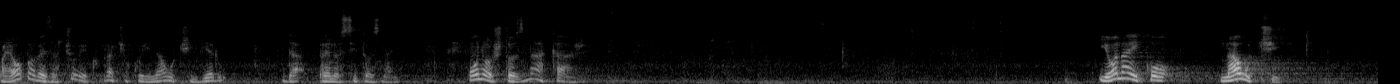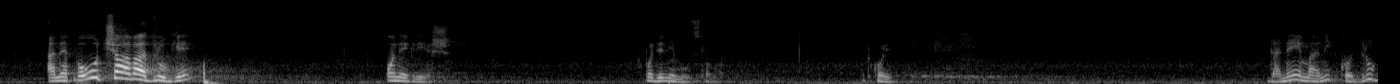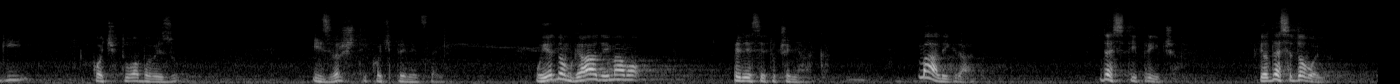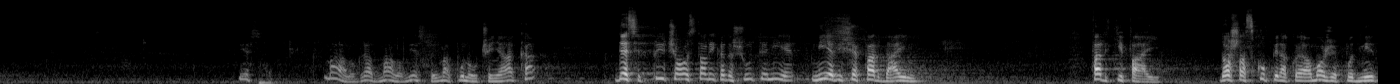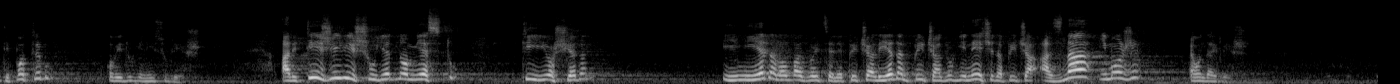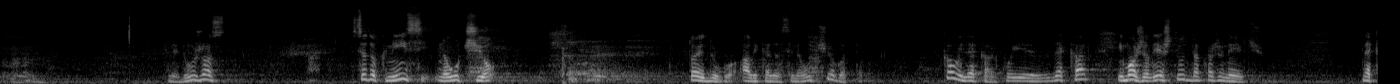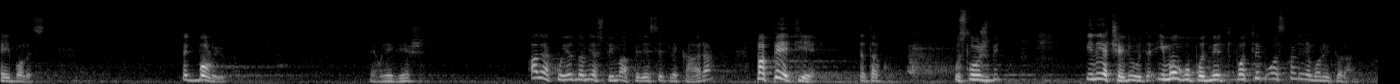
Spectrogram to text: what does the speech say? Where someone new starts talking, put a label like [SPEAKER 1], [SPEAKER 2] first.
[SPEAKER 1] Pa je obaveza čovjeku, braću, koji nauči vjeru, da prenosi to znanje. Ono što zna, kaže. I onaj ko nauči, a ne poučava druge, on je griješan. Pod jednim uslovom. Od kojim? Da nema niko drugi ko će tu obavezu izvršiti, ko će prenijeti znanje. U jednom gradu imamo 50 učenjaka. Mali grad. Deset i priča. Je li deset dovoljno? Jesu. Malo grad, malo mjesto, ima puno učenjaka. Deset priča, ostali kada šute nije, nije više fardajn. Fard kifaji. Došla skupina koja može podmiriti potrebu, ovi drugi nisu griješni. Ali ti živiš u jednom mjestu, ti i još jedan, i ni jedan od vas dvojice ne priča, ali jedan priča, a drugi neće da priča, a zna i može, e onda je griješan. Jer je dužnost, sve dok nisi naučio, to je drugo, ali kada si naučio, gotovo. Kao i lekar koji je lekar i može liješiti ljudi da kaže neću. Neka i bolest. Nek boluju. Ne, on je griješan. Ali ako u jednom mjestu ima 50 lekara, pa pet je, je tako, u službi, i liječe ljude, i mogu podmiriti potrebu, ostali ne moraju to raditi.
